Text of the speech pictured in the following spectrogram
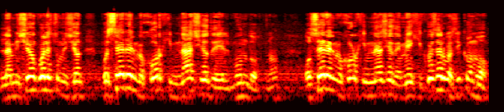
la misión, ¿cuál es tu misión? Pues ser el mejor gimnasio del mundo, ¿no? O ser el mejor gimnasio de México. Es algo así como,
